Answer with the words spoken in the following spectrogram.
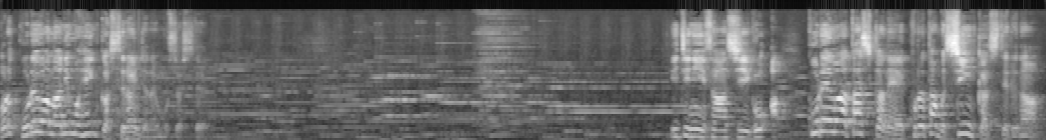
あれ？これは何も変化してないんじゃない？もしかして。12345あこれは確かねこれは多分進化してるな。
